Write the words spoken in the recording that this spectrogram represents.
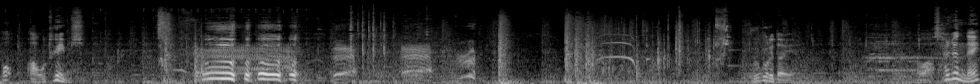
어, 아, 어떻게 임시. 불구리다, 얘. 와, 살렸네?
